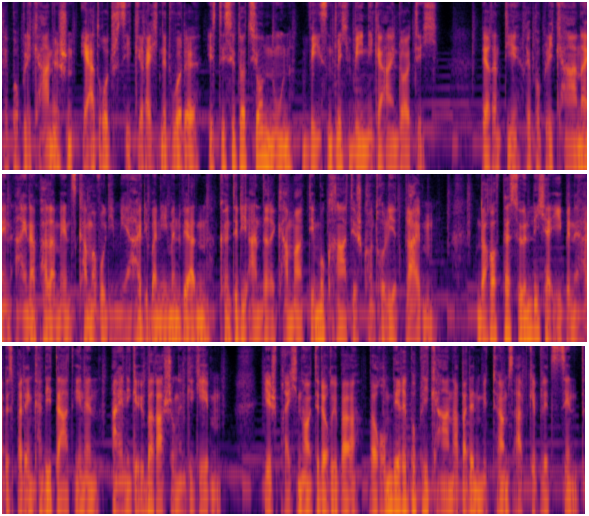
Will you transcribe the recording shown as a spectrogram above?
republikanischen Erdrutschsieg gerechnet wurde, ist die Situation nun wesentlich weniger eindeutig. Während die Republikaner in einer Parlamentskammer wohl die Mehrheit übernehmen werden, könnte die andere Kammer demokratisch kontrolliert bleiben. Und auch auf persönlicher Ebene hat es bei den Kandidatinnen einige Überraschungen gegeben. Wir sprechen heute darüber, warum die Republikaner bei den Midterms abgeblitzt sind.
